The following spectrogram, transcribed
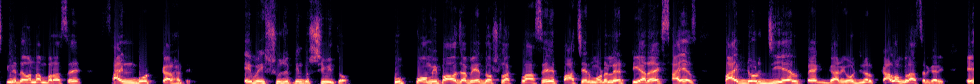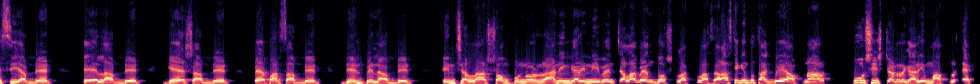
স্ক্রিনে দেওয়া নাম্বার আছে, সাইনবোর্ড কারহাটে এই সুযোগ কিন্তু সীমিত। খুব কমই পাওয়া যাবে দশ লাখ প্লাসে পাঁচের মডেলের TRX hiace five door GL pack গাড়ি অরিজিনাল কালো গ্লাসের গাড়ি। এসি আপডেট তেল update gas update, papers update dent paint update. ইনশাল্লাহ সম্পূর্ণ রানিং গাড়ি নেবেন, চালাবেন দশ লাখ প্লাস আর আজকে কিন্তু থাকবে আপনার পঁচিশ স্টার্টের গাড়ি মাত্র এক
